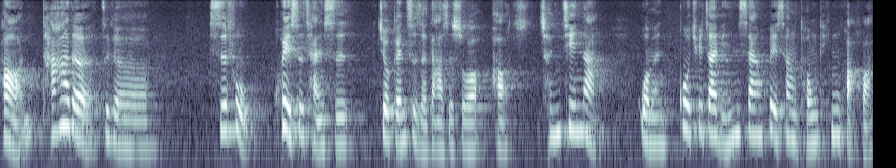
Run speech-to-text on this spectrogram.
好，他的这个师父慧师禅师就跟智者大师说：“好，曾经呐，我们过去在灵山会上同听法华，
